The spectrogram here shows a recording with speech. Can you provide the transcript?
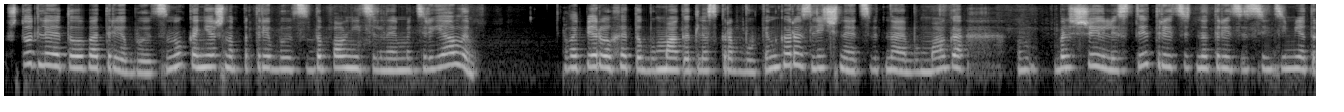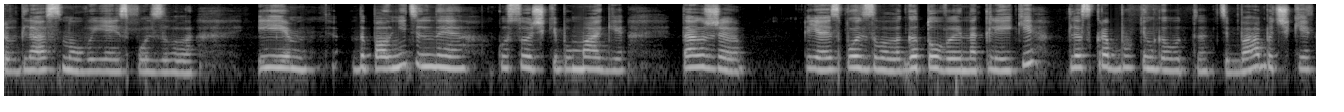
Что для этого потребуется? Ну, конечно, потребуются дополнительные материалы. Во-первых, это бумага для скраббукинга, различная цветная бумага, большие листы 30 на 30 сантиметров для основы я использовала. И дополнительные кусочки бумаги. Также я использовала готовые наклейки для скраббукинга. Вот эти бабочки,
